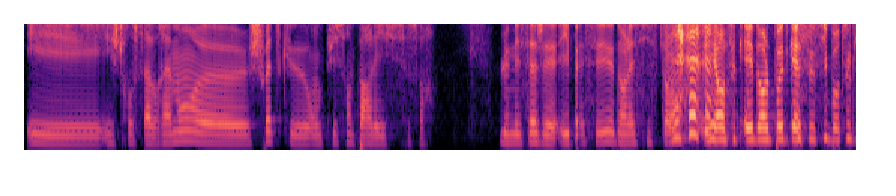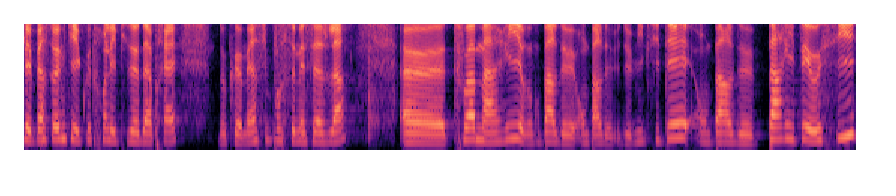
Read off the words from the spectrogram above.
et, et je trouve ça vraiment chouette qu'on puisse en parler ici ce soir le message est passé dans l'assistance et, en tout, et dans le podcast aussi pour toutes les personnes qui écouteront l'épisode après. Donc euh, merci pour ce message-là. Euh, toi, Marie, donc on parle, de, on parle de, mixité, on parle de parité aussi.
